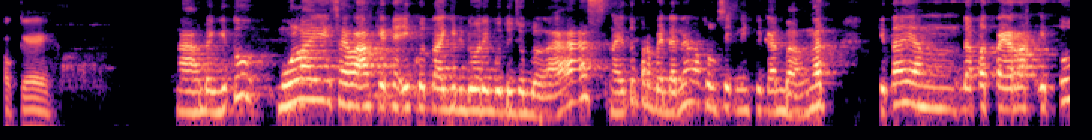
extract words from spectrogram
Oke. Okay. Nah, udah gitu mulai saya akhirnya ikut lagi di 2017. Nah, itu perbedaannya langsung signifikan banget. Kita yang dapat perak itu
